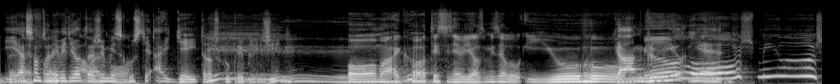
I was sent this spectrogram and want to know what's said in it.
Ben Ja som to nevidel, takže mi alebo- skúste aj dej trošku priblížiť. Oh my god, ty si nevidel zmizelú. Girl? Miloš, Miloš.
